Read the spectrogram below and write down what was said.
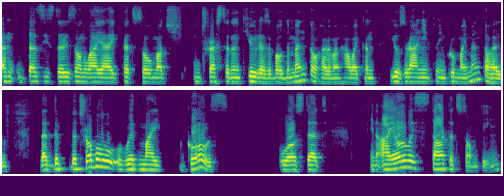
and that is the reason why I got so much interested and curious about the mental health and how I can use running to improve my mental health. That the, the trouble with my goals was that you know I always started something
